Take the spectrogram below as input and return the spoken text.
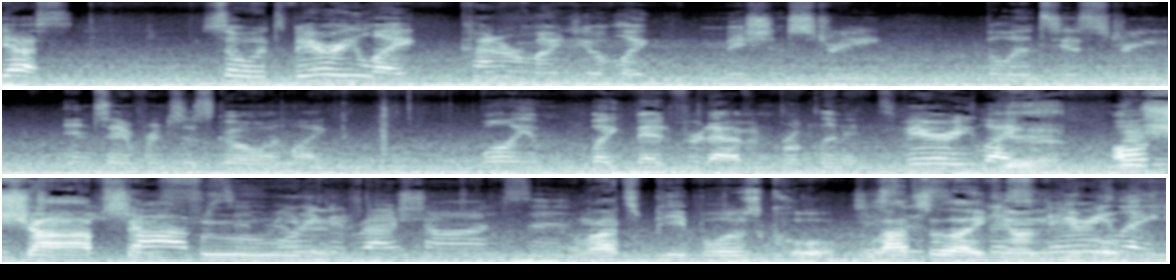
Yes. So it's very like kind of reminds you of like Mission Street, Valencia Street in San Francisco, and like William, like Bedford Ave in Brooklyn. It's very like Yeah. all these trendy shops and shops food really and- good restaurants, and And lots of people. It was cool. lots this, of like young very people. like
